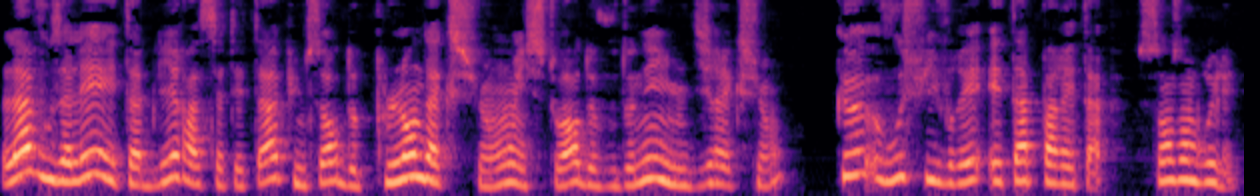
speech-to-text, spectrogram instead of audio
Là, vous allez établir à cette étape une sorte de plan d'action, histoire de vous donner une direction, que vous suivrez étape par étape, sans en brûler.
